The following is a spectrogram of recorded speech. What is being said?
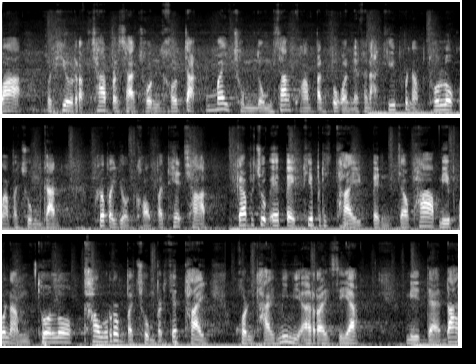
ว่าคนที่รักชาติประชาชนเขาจักไม่ชุมนุมสร้างความปั่นป่วนในขณะที่ผู้นำทั่วโลกมาประชุมกัน เพื่อประโยชน์ของประเทศชาติ การประชุมเอเปกที่ประเทศไทยเป็นเจ้าภาพมีผู้นำทั่วโลกเข้าร่วมประชุมประเทศไทย คนไทยไม่มีอะไรเสีย มีแต่ได้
